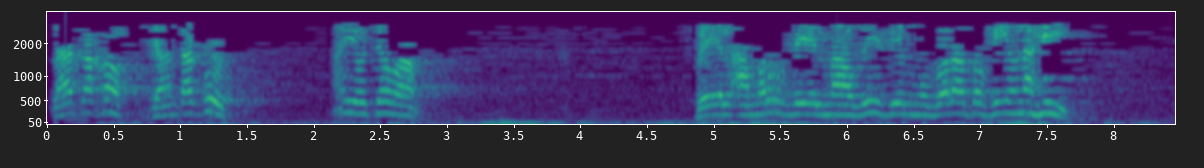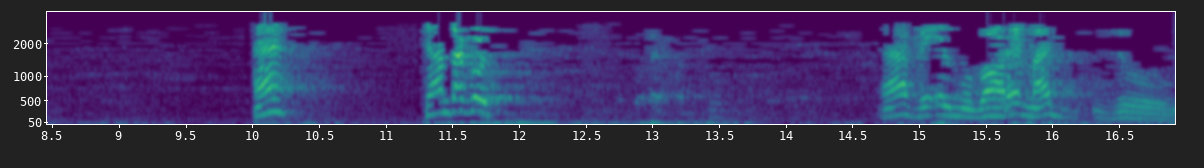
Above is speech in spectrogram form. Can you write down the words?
la takhaf jangan takut. Ayo jawab. Fi'il amr fi'il madhi fi'il mudhari atau fi'il nahi? Eh? Jangan takut. Ah fi'il mudhari majzum.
